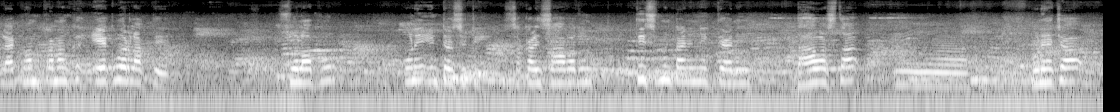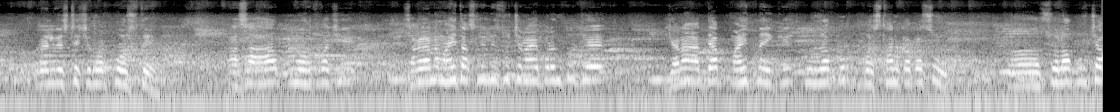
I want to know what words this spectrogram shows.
प्लॅटफॉर्म क्रमांक एकवर लागते. सोलापूर पुणे इंटरसिटी. सकाळी सहा वाजून तीस मिनिटांनी निघते आणि दहा वाजता पुण्याच्या रेल्वे स्टेशनवर पोहोचते. असा हा महत्त्वाची सगळ्यांना माहीत असलेली सूचना आहे परंतु जे ज्यांना अद्याप माहीत नाही की तुळजापूर बसस्थानकापासून सोलापूरच्या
